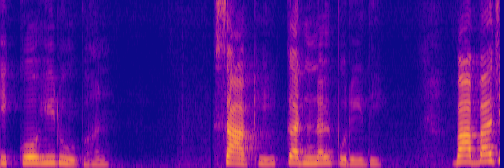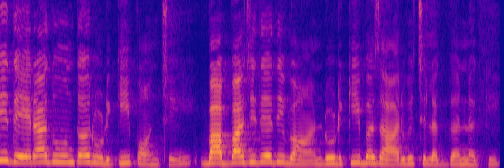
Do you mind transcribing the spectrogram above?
ਇੱਕੋ ਹੀ ਰੂਪ ਹਨ। ਸਾਖੀ ਕਰਨਲਪੁਰੀ ਦੀ। ਬਾਬਾ ਜੀ ਦੇਹਰਾਦੂਨ ਤੋਂ ਰੁੜਕੀ ਪਹੁੰਚੇ। ਬਾਬਾ ਜੀ ਦੇ ਦੀਵਾਨ ਰੁੜਕੀ ਬਾਜ਼ਾਰ ਵਿੱਚ ਲੱਗਣ ਲੱਗੇ।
